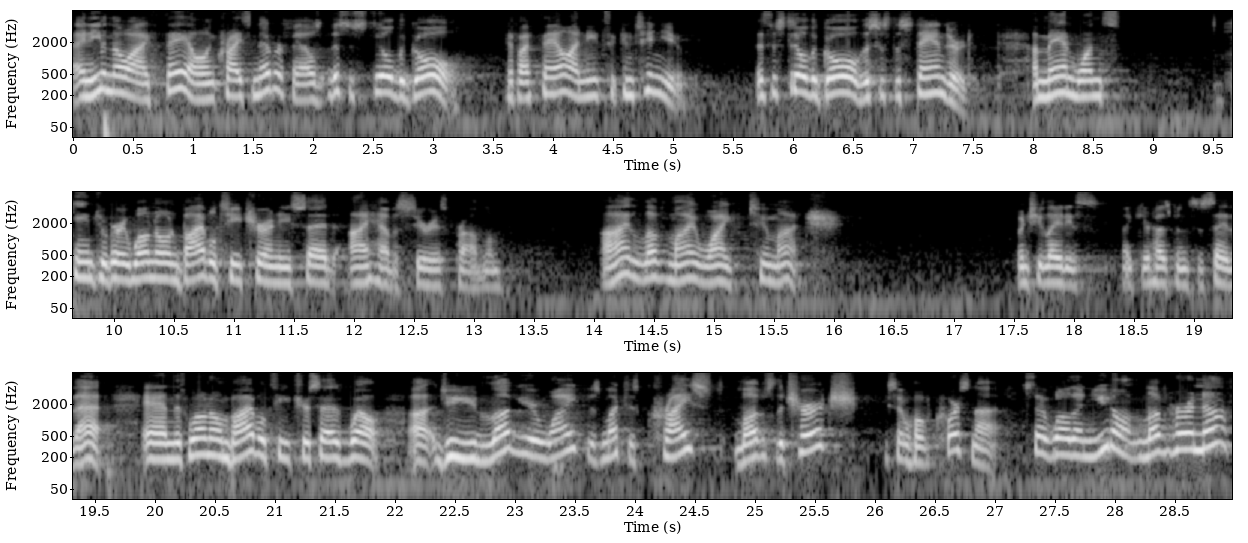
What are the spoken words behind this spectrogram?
And even though I fail, and Christ never fails, this is still the goal. If I fail, I need to continue. This is still the goal. This is the standard. A man once came to a very well known Bible teacher and he said, I have a serious problem. I love my wife too much. Wouldn't you ladies like your husbands to say that? And this well known Bible teacher says, Well, uh, do you love your wife as much as Christ loves the church? He said, Well, of course not. He said, Well, then you don't love her enough.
